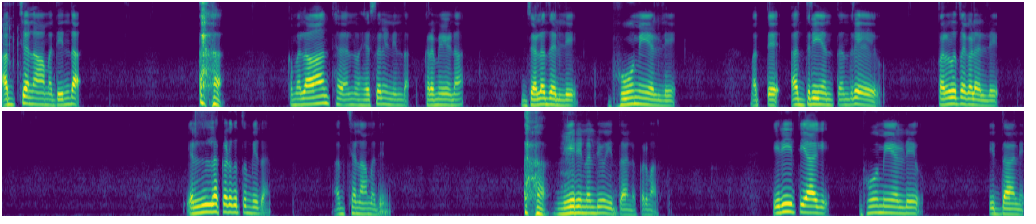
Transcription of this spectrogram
ಅಬ್ಜನಾಮದಿಂದ ಕಮಲಾಂತ ಅನ್ನುವ ಹೆಸರಿನಿಂದ ಕ್ರಮೇಣ ಜಲದಲ್ಲಿ, ಭೂಮಿಯಲ್ಲಿ ಮತ್ತು ಅದ್ರಿ ಅಂತಂದರೆ ಪರ್ವತಗಳಲ್ಲಿ ಎಲ್ಲ ಕಡೆಗೂ ತುಂಬಿದ್ದಾನೆ ಅಬ್ಜನಾಮದಿಂದ. ನೀರಿನಲ್ಲಿಯೂ ಇದ್ದಾನೆ ಪರಮಾತ್ಮ. ಈ ರೀತಿಯಾಗಿ ಭೂಮಿಯಲ್ಲಿ ಇದ್ದಾನೆ,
